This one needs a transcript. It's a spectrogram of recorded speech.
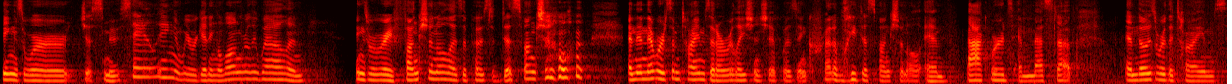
things were just smooth sailing and we were getting along really well and things were very functional as opposed to dysfunctional. And then there were some times that our relationship was incredibly dysfunctional and backwards and messed up. And those were the times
